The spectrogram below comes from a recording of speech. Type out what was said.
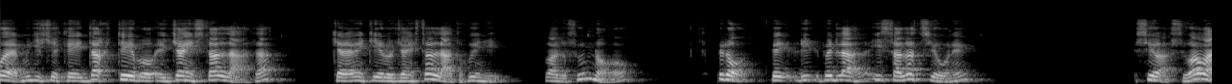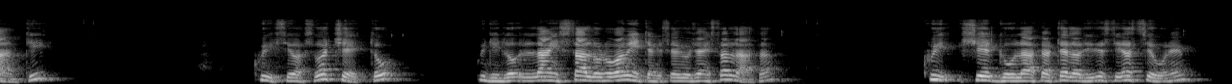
ora mi dice che Darktable è già installata, chiaramente io l'ho già installato, quindi vado su no, però per, per la si va su avanti, qui si va su accetto, quindi lo, la installo nuovamente anche se l'avevo già installata, qui scelgo la cartella di destinazione,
